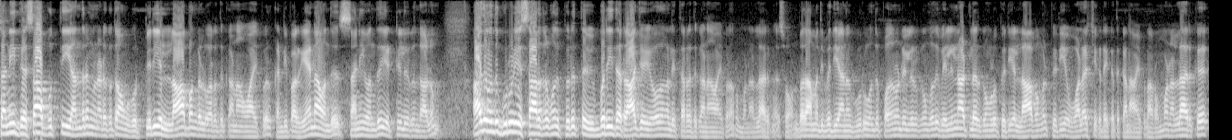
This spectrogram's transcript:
சனி தசா புத்தி அந்தரங்கள் நடக்குதோ அவங்களுக்கு ஒரு பெரிய லாபங்கள் வர்றதுக்கான வாய்ப்புகள் கண்டிப்பாக இருக்குது ஏன்னா வந்து சனி வந்து எட்டில் இருந்தாலும் அது வந்து குருடைய சாரத்தில் வந்து பெருத்த விபரீத ராஜ யோகங்களை தரதுக்கான வாய்ப்புலாம் ரொம்ப நல்லா இருக்குங்க. ஸோ ஒன்பதாம் அதிபதியான குரு வந்து பதினொன்றில் இருக்கும்போது வெளிநாட்டில் இருக்கவங்களும் பெரிய லாபங்கள் பெரிய வளர்ச்சி கிடைக்கிறதுக்கான வாய்ப்புலாம் ரொம்ப நல்லா இருக்குது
